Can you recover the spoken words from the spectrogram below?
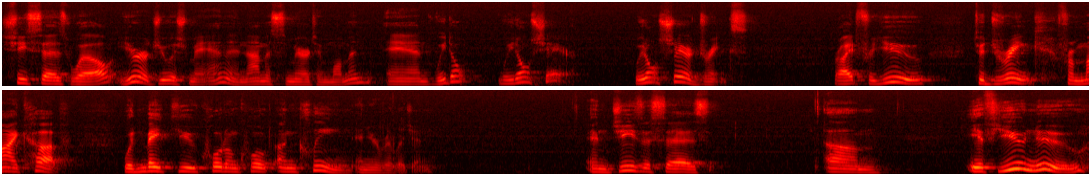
She says, Well, you're a Jewish man, and I'm a Samaritan woman, and we don't, we don't share. We don't share drinks, right? For you to drink from my cup would make you, quote unquote, unclean in your religion. And Jesus says, um, if you knew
